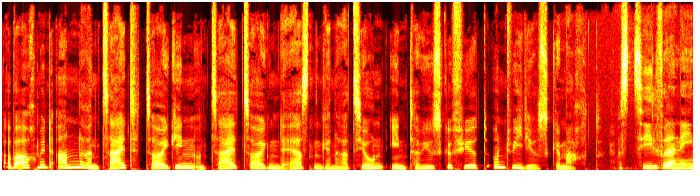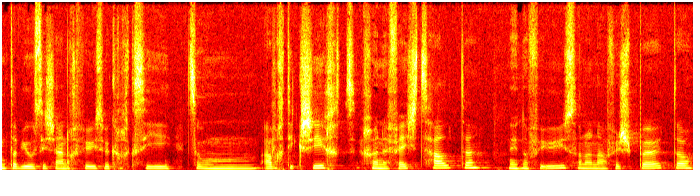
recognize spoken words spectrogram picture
aber auch mit anderen Zeitzeuginnen und Zeitzeugen der ersten Generation Interviews geführt und Videos gemacht. Das Ziel von diesen Interviews war eigentlich für uns wirklich, um einfach die Geschichte festzuhalten. Nicht nur für uns, sondern auch für später.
